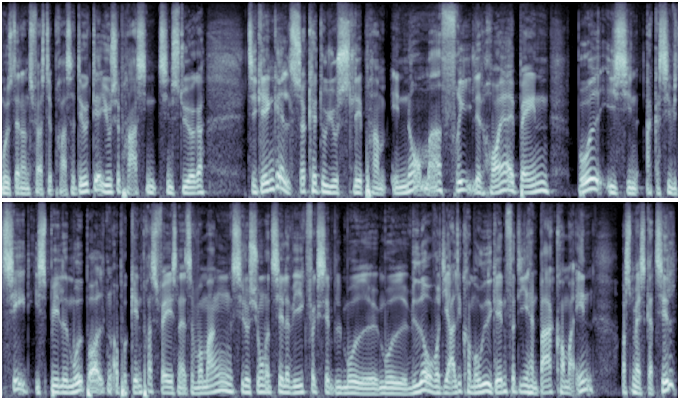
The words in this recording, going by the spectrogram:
modstanderens første pres. Og det er jo ikke der, Josep har sin, sin styrker. Til gengæld, så kan du jo slippe ham enormt meget fri, lidt højere i banen, både i sin aggressivitet i spillet mod bolden og på genpresfasen. Altså, hvor mange situationer tæller vi ikke for eksempel mod, mod Hvidovre, hvor de aldrig kommer ud igen, fordi han bare kommer ind og smasker til,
